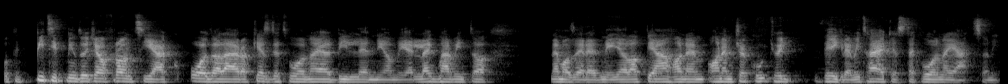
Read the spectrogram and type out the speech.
ott egy picit, mint hogyha a franciák oldalára kezdett volna elbillenni a mérleg, mármint a, nem az eredmény alapján, hanem, hanem csak úgy, hogy végre, mintha elkezdtek volna játszani.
